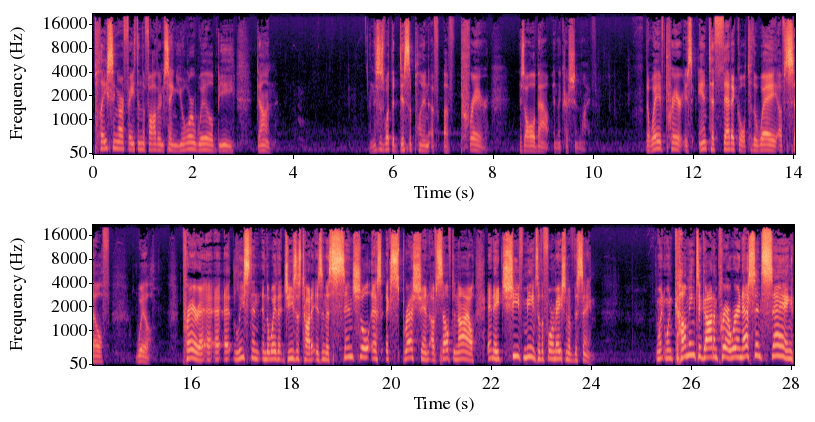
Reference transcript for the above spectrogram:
placing our faith in the Father, and saying, Your will be done. And this is what the discipline of, of prayer is all about in the Christian life. The way of prayer is antithetical to the way of self will prayer, at, at least in, in, the way that Jesus taught it, is an essential es- expression of self denial and a chief means of the formation of the same. When, when coming to God in prayer, we're in essence saying,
